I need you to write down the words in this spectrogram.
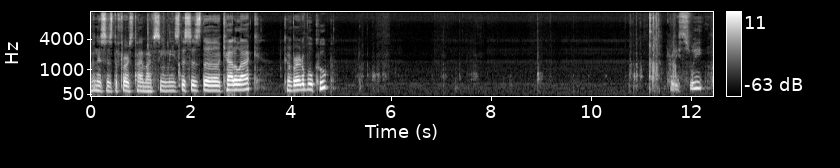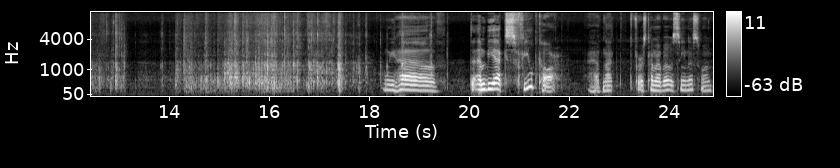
And this is the first time I've seen these. This is the Cadillac convertible coupe. Pretty sweet. We have the MBX field car. I have not, the first time I've ever seen this one.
